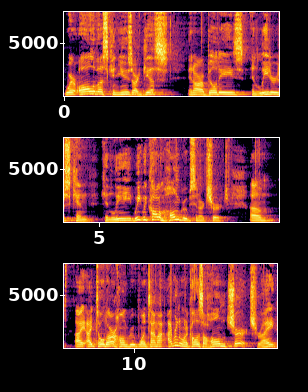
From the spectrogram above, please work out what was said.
where all of us can use our gifts and our abilities and leaders can, can lead. We, we call them home groups in our church. Um, I, I, told our home group one time, I, I, really want to call this a home church, right?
